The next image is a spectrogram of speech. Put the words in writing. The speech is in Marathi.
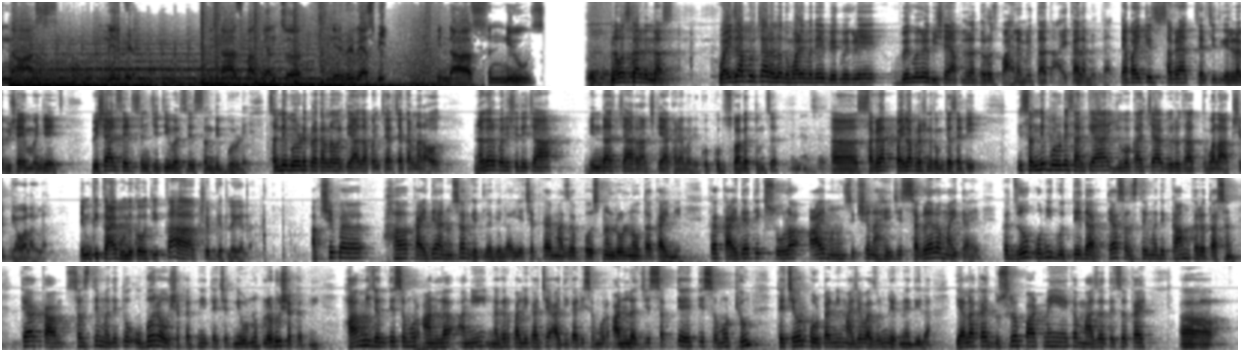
बिंदास निर्भीड. बिंदास बातम्यांचं निर्भीड व्यासपीठ. बिंदास न्यूज. नमस्कार बिंदास. वैजापूरच्या रणधुमाळीमध्ये वेगवेगळे वेगवेगळे विषय आपल्याला दररोज पाहायला मिळतात ऐकायला मिळतात. त्यापैकी सगळ्यात चर्चित गेलेला विषय म्हणजेच विशाल सेठ संचिती वर्सेस संदीप बोर्डे. संदीप बोर्डे प्रकरणावरती आज आपण चर्चा करणार आहोत. नगर परिषदेच्या बिंदासच्या राजकीय आखाड्यामध्ये. खूप खूप स्वागत तुमचं. सगळ्यात पहिला प्रश्न तुमच्यासाठी संदीप बोर्डे सारख्या युवकाच्या विरोधात तुम्हाला आक्षेप घ्यावा लागला. नेमकी काय भूमिका होती? का हा आक्षेप घेतला गेला? आक्षेप हा कायद्यानुसार घेतला गेला. याच्यात काय माझं पर्सनल रोल नव्हता काही नाही. का कायद्यात एक सोळा आय म्हणून सेक्शन आहे जे सगळ्याला माहीत आहे का जो कोणी गुत्तेदार त्या संस्थेमध्ये काम करत असन त्या काम संस्थेमध्ये तो उभं राहू शकत नाही त्याच्यात निवडणूक लढू शकत नाही. हा मी जनतेसमोर आणला आणि नगरपालिकाचे अधिकारी समोर आणलं. जे सत्य आहे ते समोर ठेवून त्याच्यावर कोर्टाने माझ्या बाजूने निर्णय दिला. याला काय दुसरं पार्ट नाही आहे का? माझं त्याचं काय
